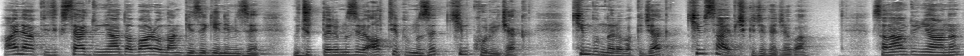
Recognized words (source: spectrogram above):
hala fiziksel dünyada var olan gezegenimizi, vücutlarımızı ve altyapımızı kim koruyacak? Kim bunlara bakacak? Kim sahip çıkacak acaba? Sanal dünyanın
